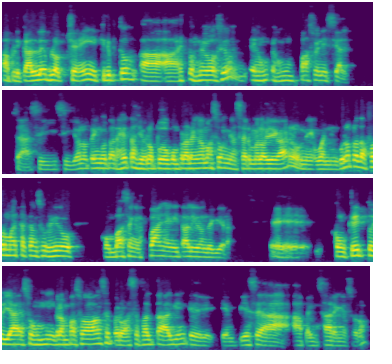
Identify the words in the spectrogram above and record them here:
aplicarle blockchain y cripto a, a estos negocios es un, es un paso inicial. O sea, si, si, yo no tengo tarjetas, yo no puedo comprar en Amazon ni hacérmelo llegar o, ni, o en ninguna plataforma estas que han surgido con base en España, en Italia y donde quiera. Eh, con cripto ya eso es un gran paso de avance, pero hace falta alguien que, que empiece a, a, pensar en eso, ¿no?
